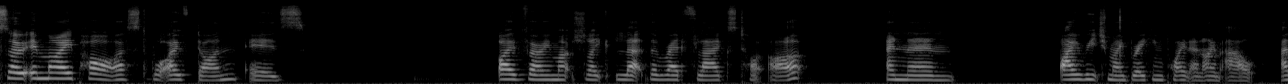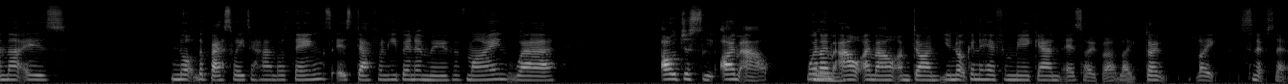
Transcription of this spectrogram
So in my past what i've done is i've very much like let the red flags tot up and then i reach my breaking point and i'm out. And that is not the best way to handle things. It's definitely been a move of mine where i'll just i'm out. When i'm hmm. out i'm out i'm done. You're not going to hear from me again. It's over. Like don't like snip snip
